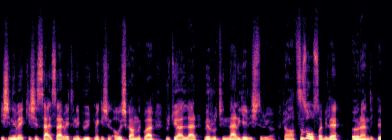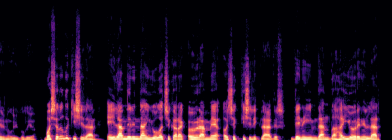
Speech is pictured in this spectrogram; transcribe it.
İşini ve kişisel servetini büyütmek için alışkanlıklar, ritüeller ve rutinler geliştiriyor. Rahatsız olsa bile öğrendiklerini uyguluyor. Başarılı kişiler eylemlerinden yola çıkarak öğrenmeye açık kişiliklerdir. Deneyimden daha iyi öğrenirler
